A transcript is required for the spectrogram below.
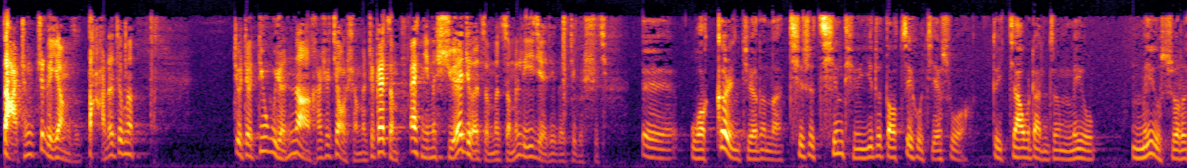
打成这个样子，打的这么就叫丢人呢，还是叫什么？这该怎么？哎，你们学者怎么怎么理解这个这个事情？呃，我个人觉得呢，其实清廷一直到最后结束，对甲午战争没有没有说的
